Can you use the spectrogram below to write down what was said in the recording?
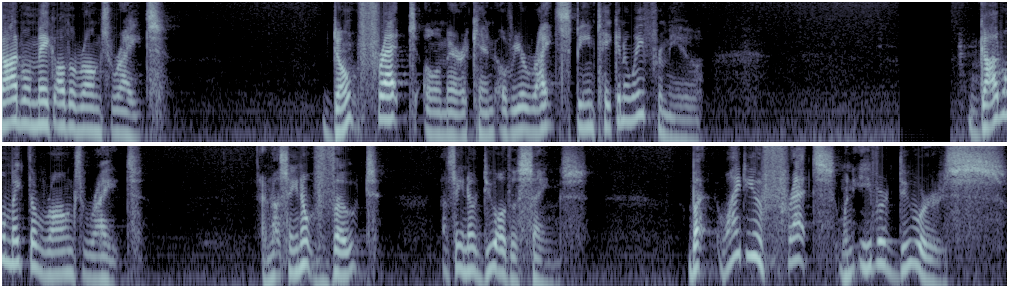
God will make all the wrongs right. Don't fret, O American, over your rights being taken away from you. God will make the wrongs right. I'm not saying you don't vote. I'm not saying you don't do all those things. But why do you fret when evildoers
